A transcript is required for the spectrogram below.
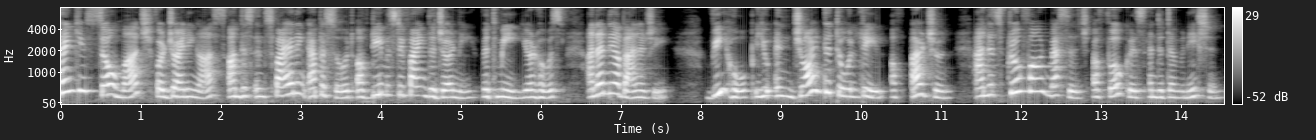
Thank you so much for joining us on this inspiring episode of Demystifying the Journey with me, your host, Ananya Banerjee. We hope you enjoyed the told tale of Arjun and its profound message of focus and determination.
